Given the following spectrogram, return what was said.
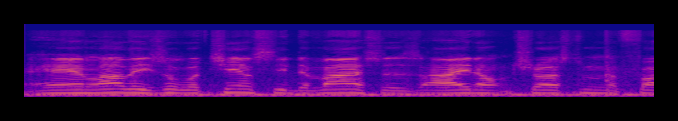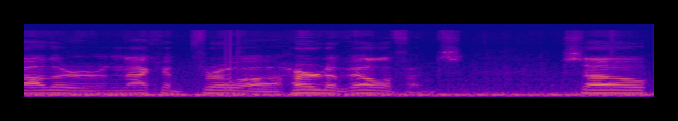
And a lot of these little chintzy devices, I don't trust them. The father and I could throw a herd of elephants. So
